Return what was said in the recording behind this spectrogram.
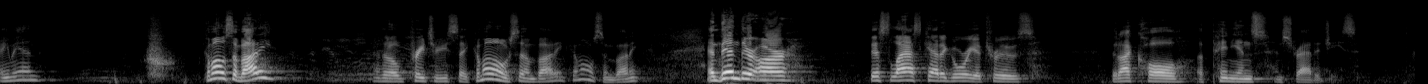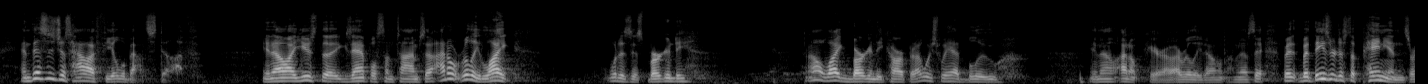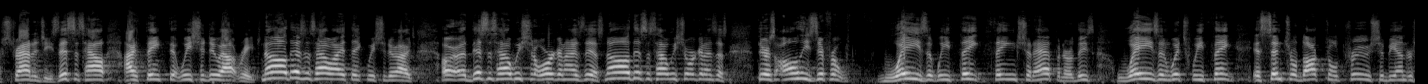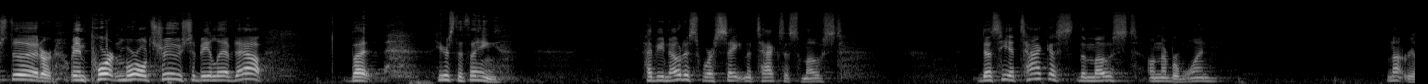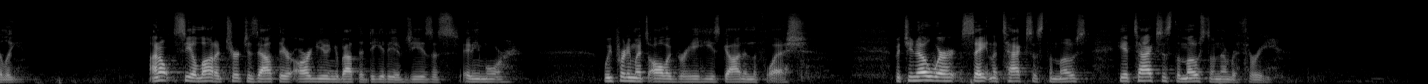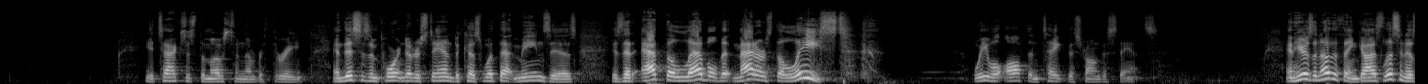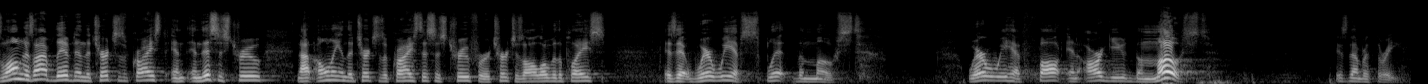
Amen? Come on, somebody. That old preacher to say, Come on, somebody. Come on, somebody. And then there are this last category of truths that I call opinions and strategies. And this is just how I feel about stuff. You know, I use the example sometimes that I don't really like, what is this, burgundy? I don't like burgundy carpet. I wish we had blue. You know, I don't care. I really don't. I mean, say, but, but these are just opinions or strategies. This is how I think that we should do outreach. No, this is how I think we should do outreach. Or uh, this is how we should organize this. No, this is how we should organize this. There's all these different ways that we think things should happen, or these ways in which we think essential doctrinal truths should be understood, or important moral truths should be lived out. But here's the thing have you noticed where Satan attacks us most? Does he attack us the most on number one? Not really. I don't see a lot of churches out there arguing about the deity of Jesus anymore. We pretty much all agree he's God in the flesh. But you know where Satan attacks us the most? He attacks us the most on number three. He attacks us the most on number three. And this is important to understand because what that means is, is that at the level that matters the least, we will often take the strongest stance. And here's another thing, guys. Listen, as long as I've lived in the churches of Christ, and, and this is true not only in the churches of Christ, this is true for churches all over the place, is that where we have split the most, where we have fought and argued the most, is number three.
